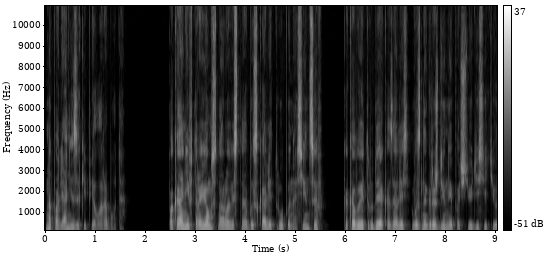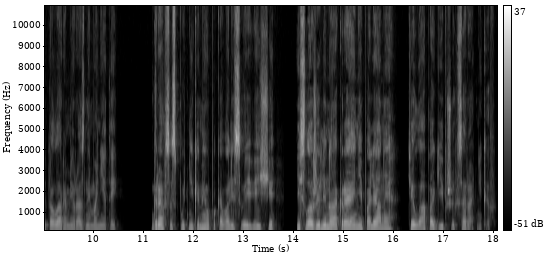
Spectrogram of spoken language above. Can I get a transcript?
на поляне закипела работа. Пока они втроем сноровисто обыскали трупы носинцев, каковые труды оказались вознаграждены почти десятью таларами разной монетой, граф со спутниками упаковали свои вещи и сложили на окраине поляны тела погибших соратников.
